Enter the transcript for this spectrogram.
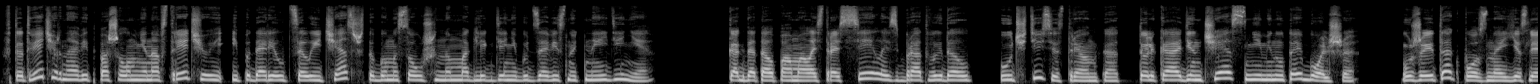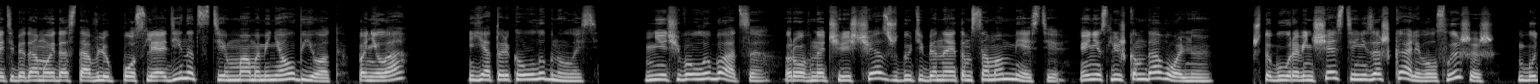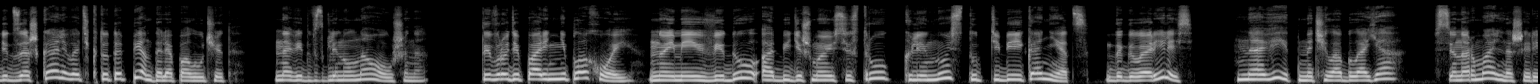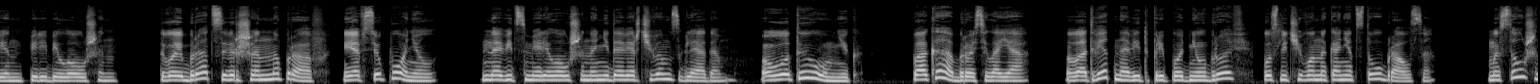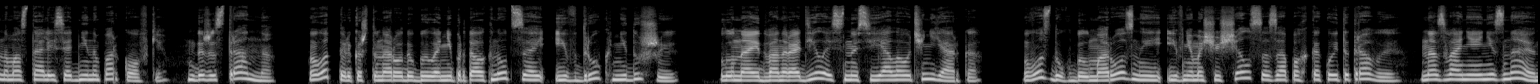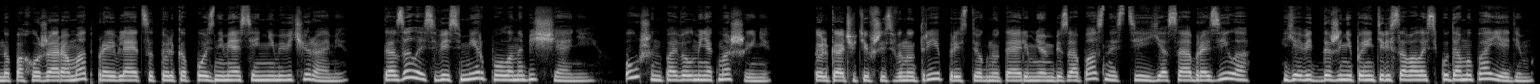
В тот вечер Навид пошел мне навстречу и подарил целый час, чтобы мы с Оушеном могли где-нибудь зависнуть наедине. Когда толпа малость рассеялась, брат выдал Учти, сестренка, только один час, ни минутой больше. Уже и так поздно, если я тебя домой доставлю после одиннадцати, мама меня убьет. Поняла? Я только улыбнулась. Нечего улыбаться. Ровно через час жду тебя на этом самом месте, и не слишком довольную. Чтобы уровень счастья не зашкаливал, слышишь? Будет зашкаливать, кто-то пендаля получит. На вид взглянул на Оушена. Ты вроде парень неплохой, но имей в виду, обидишь мою сестру, клянусь, тут тебе и конец. Договорились? На вид начала была я. Все нормально, Ширин, перебил Оушен. Твой брат совершенно прав. Я все понял. На вид смерил Оушена недоверчивым взглядом. Вот и умник. Пока, бросила я. В ответ на вид приподнял бровь, после чего наконец-то убрался. Мы с Оушеном остались одни на парковке. Даже странно. Вот только что народу было не протолкнуться, и вдруг ни души. Луна едва народилась, но сияла очень ярко. Воздух был морозный, и в нем ощущался запах какой-то травы. Название не знаю, но, похоже, аромат проявляется только поздними осенними вечерами. Казалось, весь мир полон обещаний. Оушен повел меня к машине. Только очутившись внутри, пристегнутая ремнем безопасности, я сообразила, я ведь даже не поинтересовалась, куда мы поедем.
